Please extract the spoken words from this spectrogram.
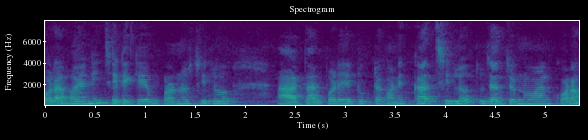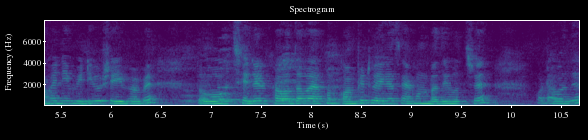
করা হয়নি। ছেলেকে পড়ানো ছিল আর তারপরে টুকটাক অনেক কাজ ছিল, তো যার জন্য আর করা হয়নি ভিডিও সেইভাবে। তো ছেলের খাওয়া দাওয়া এখন কমপ্লিট হয়ে গেছে, এখন বাজে হচ্ছে কটা বাজে?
